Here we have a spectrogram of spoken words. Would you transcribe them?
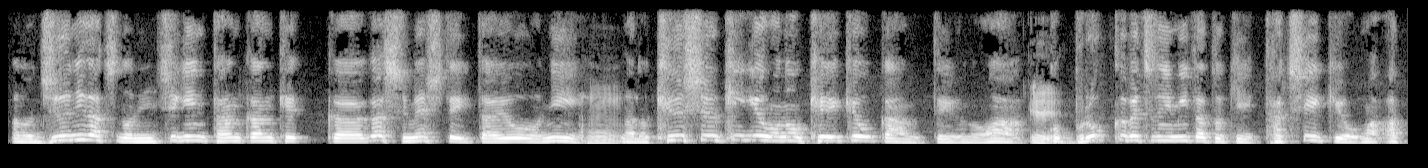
あの12月の日銀短観結果が示していたように、うん。あの九州企業の景況感っていうのは、ええ。こうブロック別に見たとき、他地域をまあ圧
